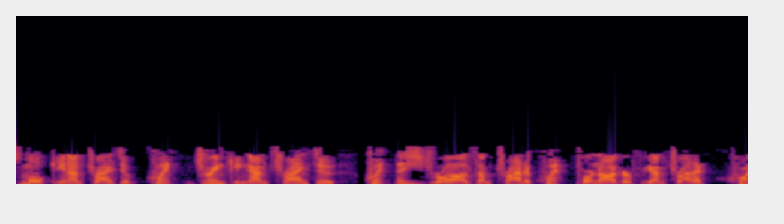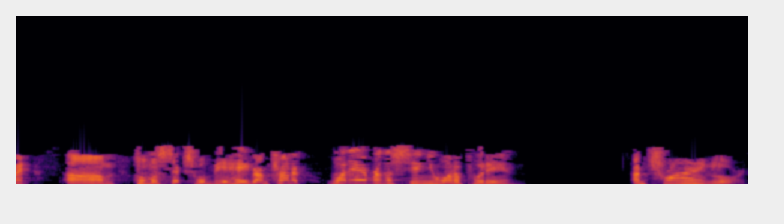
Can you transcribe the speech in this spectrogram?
smoking. I'm trying to quit drinking. I'm trying to quit these drugs. I'm trying to quit pornography. I'm trying to quit um, homosexual behavior. I'm trying to, whatever the sin you want to put in. I'm trying, Lord.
